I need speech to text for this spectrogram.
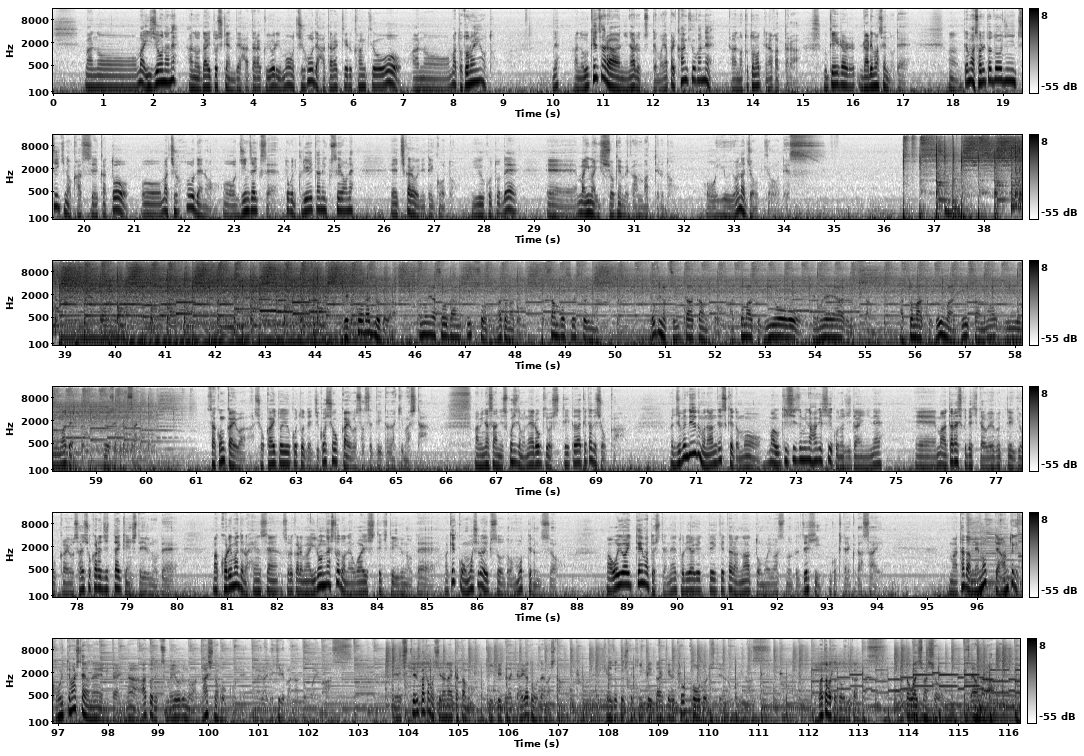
まあのまあ、異常なねあの大都市圏で働くよりも地方で働ける環境を、あのまあ、整えようと、ね、あの受け皿になるっつってもやっぱり環境がねあの整ってなかったら受け入れられませんので,、うん、でまあ、それと同時に地域の活性化と、まあ、地方での人材育成特にクリエイターの育成をね、え力を入れていこうということで、えー、まあ、今一生懸命頑張ってるというような状況です。月光ラジオでは質問や相談、エピソードなどなどたくさん募集しております。ロギのツイッターアカウント、アットマーク BOOMAR13、アットマークブーマー13の DM までお寄せください。さあ今回は初回ということで自己紹介をさせていただきました、まあ、皆さんに少しでもねロキを知っていただけたでしょうか、自分で言うのもなんですけども、まあ、浮き沈みの激しいこの時代にねえー、まあ、新しくできたウェブっていう業界を最初から実体験しているので、まあ、これまでの変遷それからまあいろんな人とねお会いしてきているので、ま、結構面白いエピソードを持ってるんですよ。まあ、おいおいテーマとしてね取り上げていけたらなと思いますのでぜひご期待ください。まあ、ただメモってあの時こう言ってましたよねみたいな後で詰め寄るのはなしの方向でお願いできればなと思います、えー、知ってる方も知らない方も聞いていただきありがとうございました。継続して聞いていただけると小躍りして喜びます。バタバタとお時間です。またお会いしましょう。さようなら。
